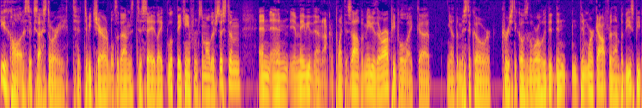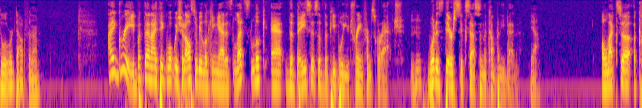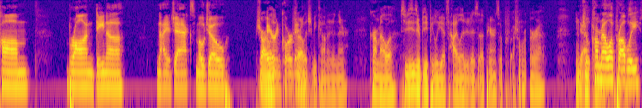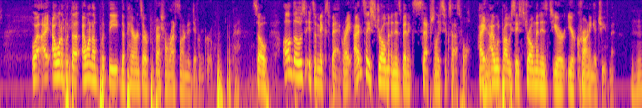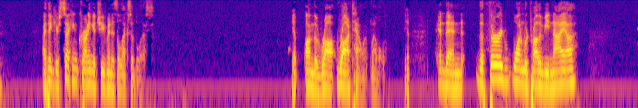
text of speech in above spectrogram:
You could call it a success story to, to be charitable to them to say like look they came from some other system and and maybe i'm not going to point this out but maybe there are people like uh, you know the mystico or charisticos of the world who did, didn't didn't work out for them but these people it worked out for them I agree, but then I think what we should also be looking at is let's look at the basis of the people you train from scratch. What has their success in the company been? yeah Alexa, Akam, Braun, Dana, Nia Jax, Mojo. charlotte Baron Corbin. charlotte should be counted in there carmella so these are the people you have highlighted as parents of professional or uh, you know, Yeah, Carmella probably. wrestlers. Well, I, I want to put the I want to put the the parents are a professional wrestler in a different group. okay So of those, it's a mixed bag, right? I'd say Strowman has been exceptionally successful. I, I would probably say Strowman is your your crowning achievement. I think your second crowning achievement is Alexa Bliss yep on the raw raw talent level, yep and then the third one would probably be Nia,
